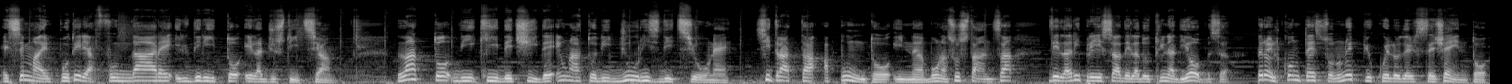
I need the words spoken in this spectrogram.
è semmai il potere a fondare il diritto e la giustizia. L'atto di chi decide è un atto di giurisdizione. Si tratta appunto, in buona sostanza, della ripresa della dottrina di Hobbes, però il contesto non è più quello del Seicento,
